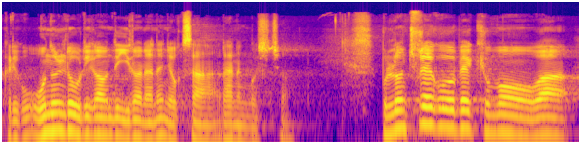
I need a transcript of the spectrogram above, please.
그리고 오늘도 우리 가운데 일어나는 역사라는 것이죠. 물론 출애굽의 규모와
